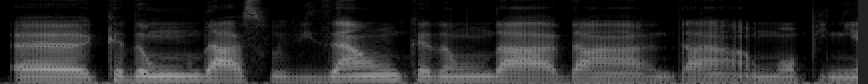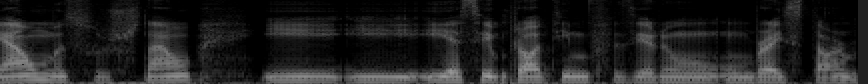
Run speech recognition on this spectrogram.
uh, cada um dá a sua visão, cada um dá, dá, dá uma opinião, uma sugestão e, e, e é sempre ótimo fazer um, um brainstorm.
